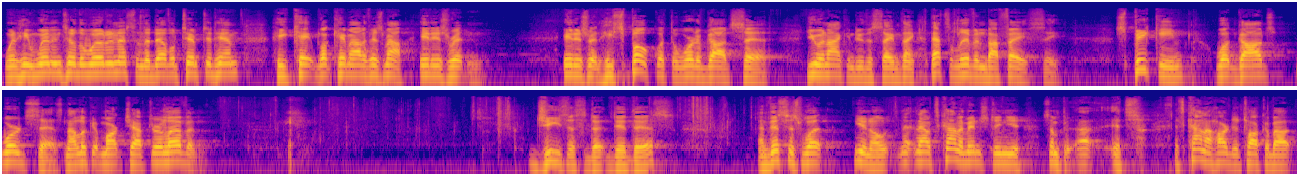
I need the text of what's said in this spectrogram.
when he went into the wilderness and the devil tempted him, he came, what came out of his mouth? It is written. It is written. He spoke what the word of God said. You and I can do the same thing. That's living by faith, see. Speaking what God's word says. Now look at Mark chapter 11. Jesus d- did this. And this is what, you know, now it's kind of interesting. You, some, uh, it's, it's kind of hard to talk about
